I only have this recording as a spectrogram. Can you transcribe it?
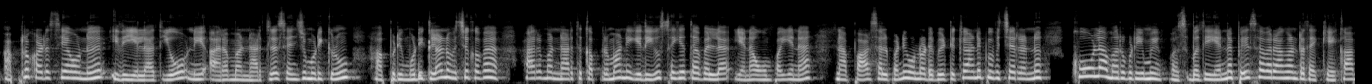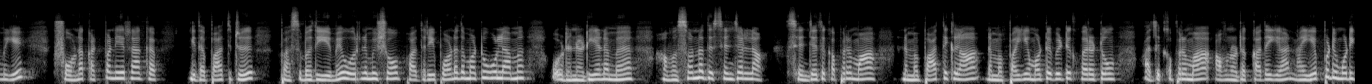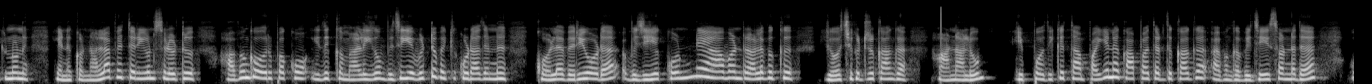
அப்புறம் கடைசியாக ஒன்று இது எல்லாத்தையும் நீ அரை மணி நேரத்தில் செஞ்சு முடிக்கணும். அப்படி முடிக்கலாம்னு வச்சுக்கவேன் அரை மணி நேரத்துக்கு அப்புறமா நீ எதையும் செய்ய தேவையில்ல. ஏன்னா உன் பையனை நான் பார்சல் பண்ணி உன்னோட வீட்டுக்கு அனுப்பி வச்சிடறேன்னு கூலாக மறுபடியுமே பசுபதி என்ன பேச வராங்கன்றதை கேட்காமையே ஃபோனை கட் பண்ணிடுறாங்க. இதை பார்த்துட்டு பசுபதியுமே ஒரு நிமிஷம் பதறி போனது மட்டும் இல்லாமல் உடனடியாக நம்ம அவன் சொன்னதை செஞ்சிடலாம். செஞ்சதுக்கப்புறமா நம்ம பார்த்துக்கலாம். நம்ம பையன் மட்டும் வீட்டுக்கு வரட்டும். அதுக்கப்புறமா அவனோட கதையை நான் எப்படி முடிக்கணும்னு எனக்கு நல்லாவே தெரியும்னு சொல்லிட்டு அவங்க ஒரு பக்கம் இதுக்கு மேலேயும் விஜயை விட்டு வைக்கக்கூடாதுன்னு கொலை வெறியோட விஜயை கொன்னே ஆவன்ற அளவுக்கு யோசிச்சுக்கிட்டு இருக்காங்க. ஆனாலும் இப்போதைக்கு தான் பையனை காப்பாத்துறதுக்காக அவங்க விஜய் சொன்னதை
